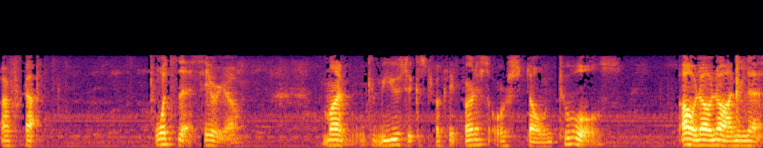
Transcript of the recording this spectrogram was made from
I forgot. What's this? Go. Mine can be used to construct a furnace or stone tools. Oh no, no, I mean this.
